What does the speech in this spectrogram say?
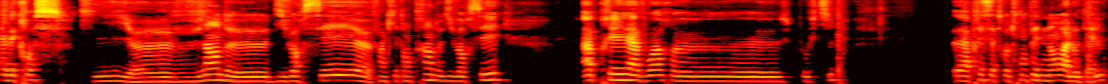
avec Ross, qui euh, vient de divorcer, euh, enfin qui est en train de divorcer après avoir, euh, pauvre type, après s'être trompé de nom à l'hôtel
